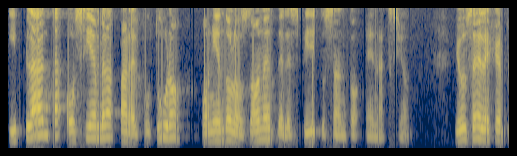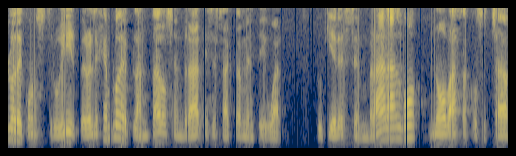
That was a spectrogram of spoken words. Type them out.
y planta o siembra para el futuro poniendo los dones del Espíritu Santo en acción. Yo usé el ejemplo de construir, pero el ejemplo de plantar o sembrar es exactamente igual. Tú quieres sembrar algo, no vas a cosechar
